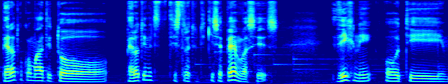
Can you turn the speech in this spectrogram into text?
Πέρα το κομμάτι το πέρα ότι είναι της στρατιωτικής επέμβασης δείχνει ότι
